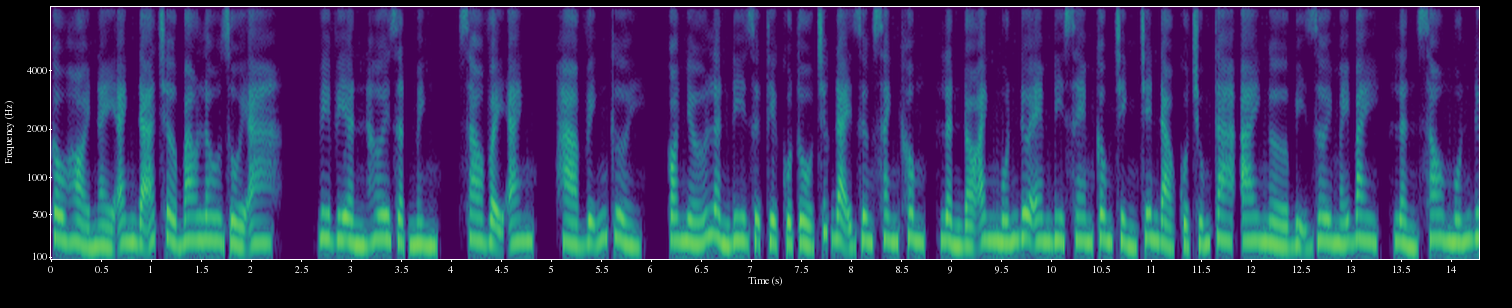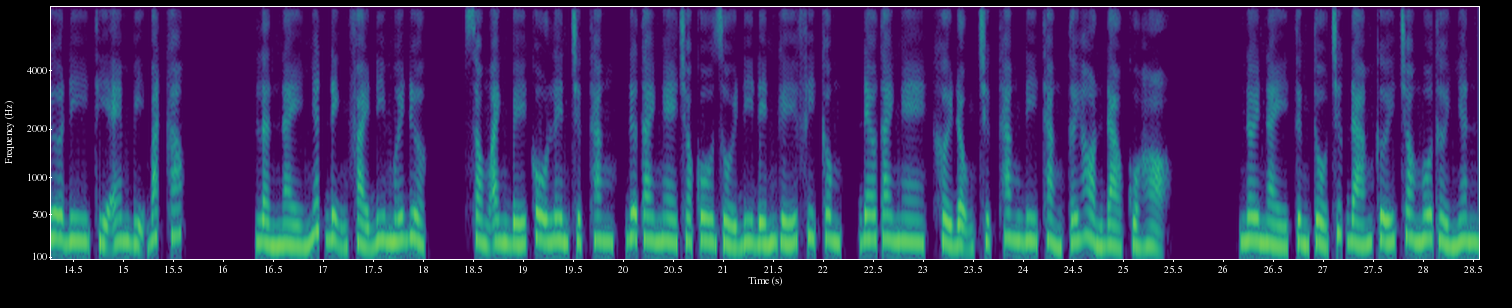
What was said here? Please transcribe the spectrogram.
Câu hỏi này anh đã chờ bao lâu rồi a? Vivian hơi giật mình, sao vậy anh? Hà Vĩnh cười, có nhớ lần đi dự tiệc của tổ chức Đại Dương Xanh không? Lần đó anh muốn đưa em đi xem công trình trên đảo của chúng ta, ai ngờ bị rơi máy bay, lần sau muốn đưa đi thì em bị bắt cóc. Lần này nhất định phải đi mới được. Xong anh bế cô lên trực thăng, đưa tai nghe cho cô rồi đi đến ghế phi công, đeo tai nghe, khởi động trực thăng đi thẳng tới hòn đảo của họ. Nơi này từng tổ chức đám cưới cho ngô thời nhân,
